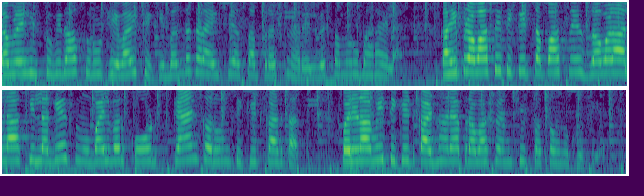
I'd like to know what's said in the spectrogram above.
त्यामुळे ही सुविधा सुरू ठेवायची की बंद करायची असा प्रश्न रेल्वे समोर उभा राहिलाय. काही प्रवासी तिकीट तपासणी जवळ आला की लगेच मोबाईलवर कोड स्कॅन करून तिकीट काढतात. परिणामी तिकीट काढणाऱ्या प्रवाशांची फसवणूक होतीये.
